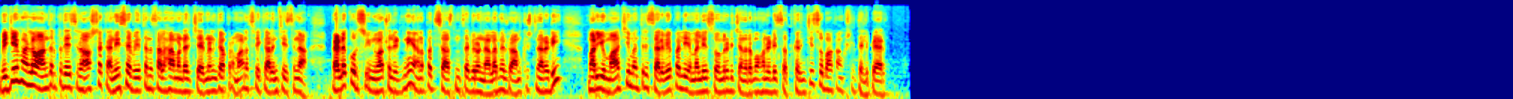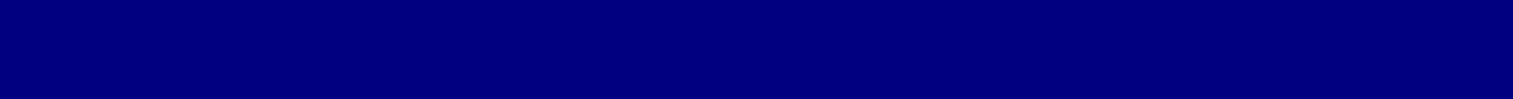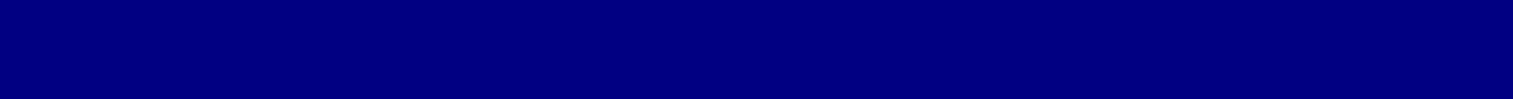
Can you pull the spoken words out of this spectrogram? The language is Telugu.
విజయవాడలో ఆంధ్రప్రదేశ్ రాష్ట్ర కనీస వేతన సలహా మండలి చైర్మన్గా ప్రమాణ స్వీకారం చేసిన పెళ్ళకూరు శ్రీనివాసరెడ్డిని అనపతి శాసనసభ్యులు నల్లమేల్ రామకృష్ణారెడ్డి మరియు మాజీ మంత్రి సర్వేపల్లి ఎమ్మెల్యే సోమిరెడ్డి చంద్రమోహన్ రెడ్డి సత్కరించి శుభాకాంక్షలు తెలిపారు.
